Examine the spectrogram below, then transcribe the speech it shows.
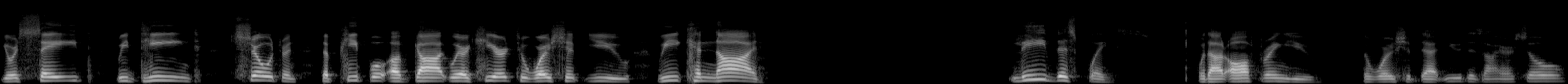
your saved, redeemed children, the people of God, we're here to worship you. We cannot leave this place without offering you the worship that you desire. So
